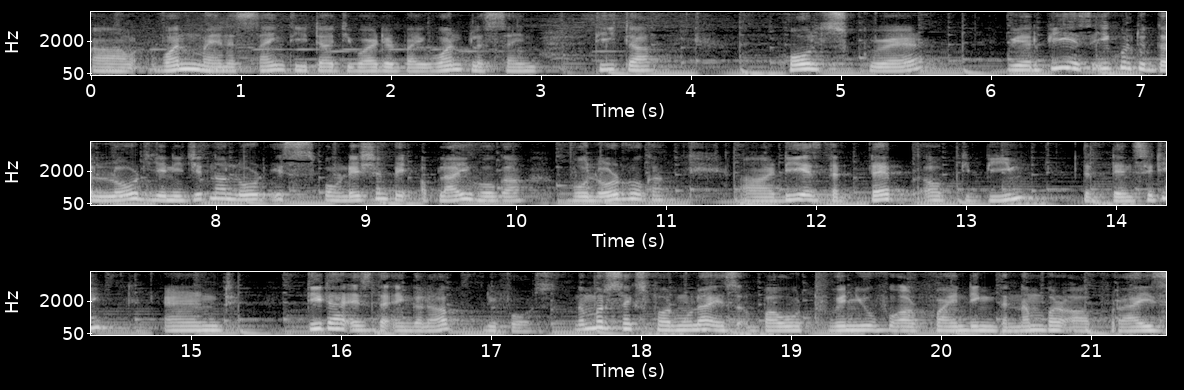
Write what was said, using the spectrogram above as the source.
uh, 1 minus sine theta divided by 1 plus sine theta whole square where P is equal to the load यानी जितना लोड इस फाउंडेशन पे अप्लाई होगा, वो लोड होगा D is the depth of the beam the density and theta is the angle of the force. Number 6 formula is about when you are finding the number of rise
